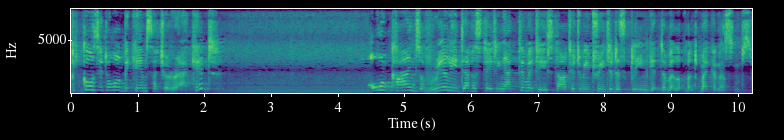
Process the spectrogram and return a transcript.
because it all became such a racket, all kinds of really devastating activities started to be treated as clean development mechanisms.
